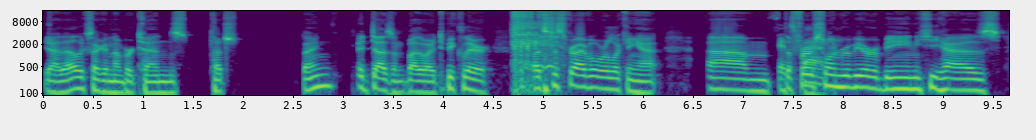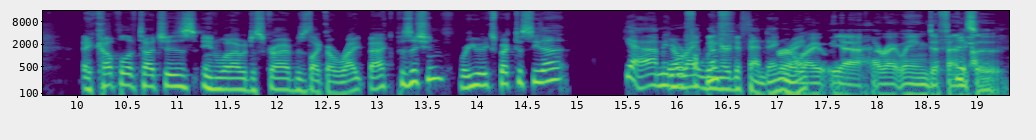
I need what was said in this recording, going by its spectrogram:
Yeah, that looks like a number 10's touch thing. It doesn't, by the way, to be clear. Let's describe what we're looking at. Um, the first bad. one, Rubio Rubin, he has a couple of touches in what I would describe as like a right back position where you would expect to see that. Yeah, I mean, a right five. winger defending, right? right, yeah, a right wing defensive.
